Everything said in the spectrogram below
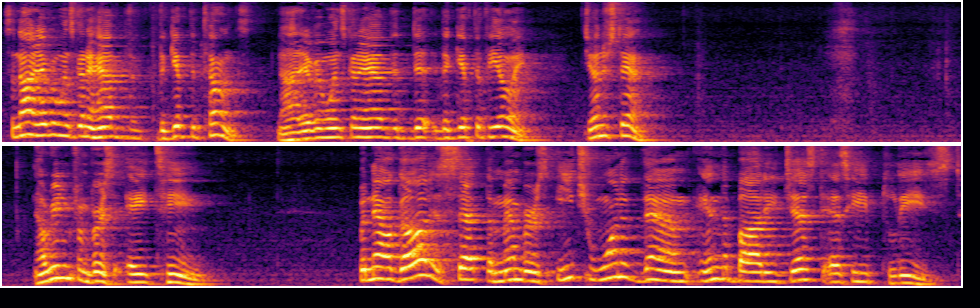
So, not everyone's going to have the, the gift of tongues, not everyone's going to have the, the gift of healing. Do you understand? Now, reading from verse 18. But now God has set the members, each one of them, in the body just as he pleased.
